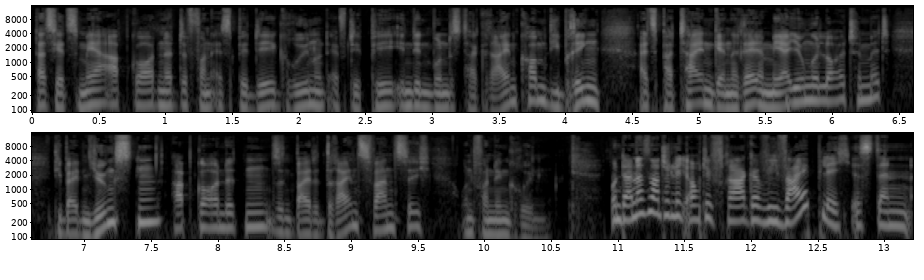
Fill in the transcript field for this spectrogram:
dass jetzt mehr Abgeordnete von SPD SPD, Grünen und FDP in den Bundestag reinkommen. Die bringen als Parteien generell mehr junge Leute mit. Die beiden jüngsten Abgeordneten sind beide 23 und von den Grünen. Und dann ist natürlich auch die Frage, wie weiblich ist denn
